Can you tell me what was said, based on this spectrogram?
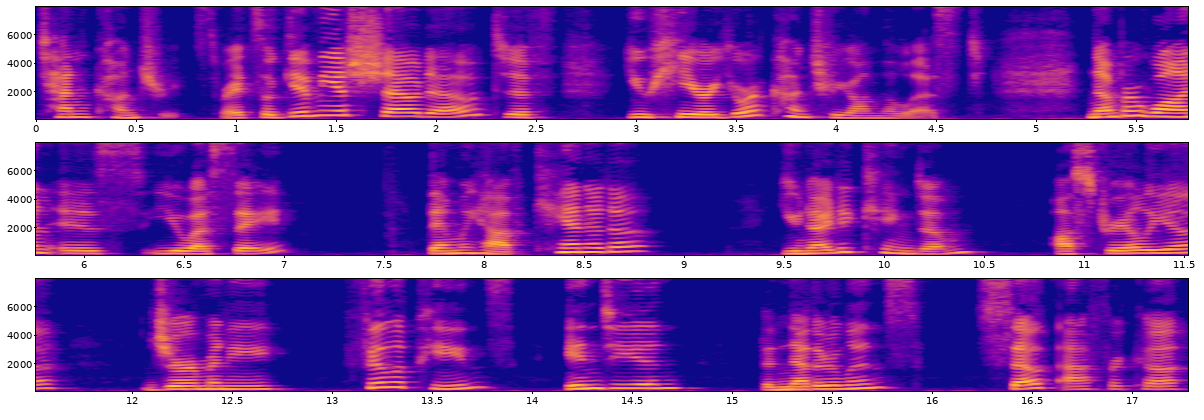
10 countries, right? So give me a shout out if you hear your country on the list. Number one is USA. Then we have Canada, United Kingdom, Australia, Germany, Philippines, Indian, the Netherlands, South Africa,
